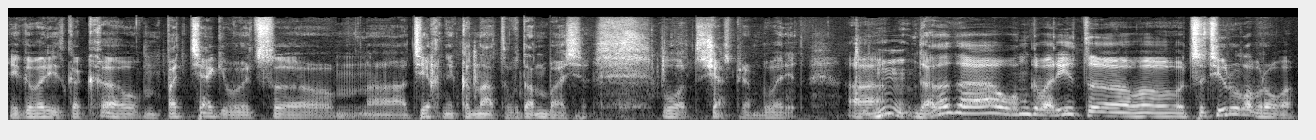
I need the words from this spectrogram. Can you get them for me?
и говорит, как а, подтягивается техника НАТО в Донбассе. Вот, сейчас прям говорит. Да-да-да, он говорит, цитирую Лаврова,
